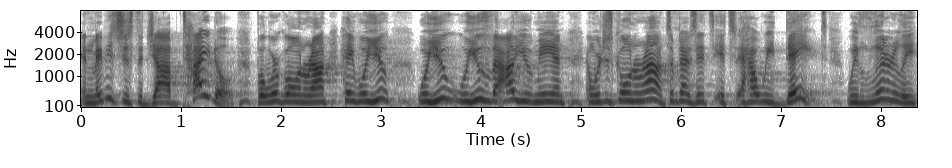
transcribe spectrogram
and maybe it's just a job title, but we're going around, hey, will you, will you, will you value me? And, and we're just going around. Sometimes it's, it's how we date. We literally,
